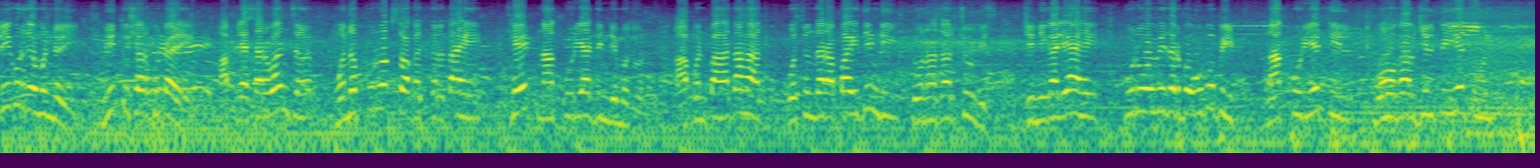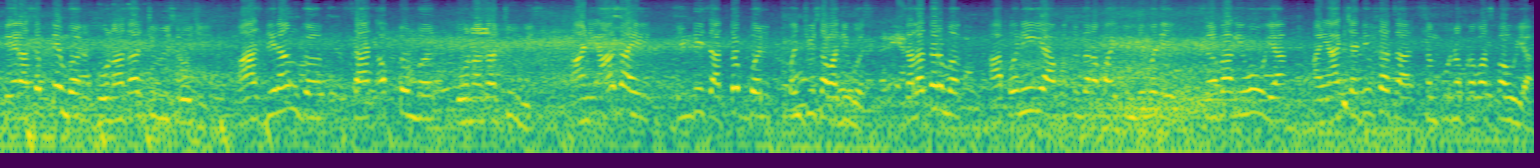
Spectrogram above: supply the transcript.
श्री गुरुदेव मंडळी मी तुषार फुटाळे आपल्या सर्वांचं मनपूर्वक स्वागत करत आहे थेट नागपूर या दिंडीमधून. आपण पाहत आहात वसुंधरा पायी दिंडी दोन हजार चोवीस जी निघाली आहे पूर्व विदर्भ उपपीठ नागपूर येथील मोहगाव जिल्पी येथून तेरा सप्टेंबर दोन हजार चोवीस रोजी. आज दिनांक सात ऑक्टोबर दोन हजार चोवीस. आणि आज आहे दिंडीचा तब्बल पंचवीसावा दिवस. चला तर मग आपणही या वसुंधरा पायी दिंडीमध्ये सहभागी होऊया. आणि आजच्या दिवसाचा संपूर्ण प्रवास पाहूया.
